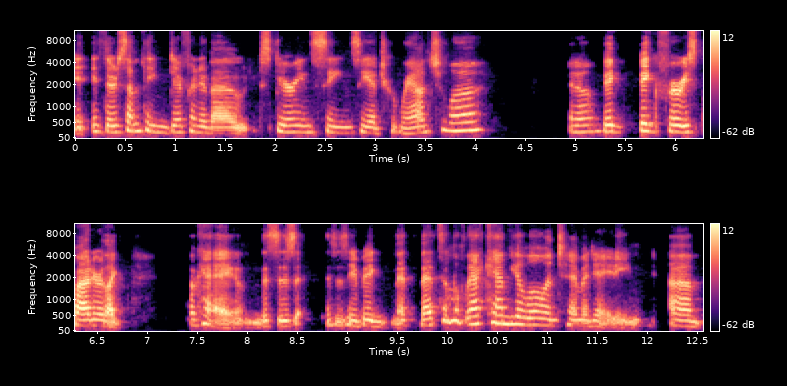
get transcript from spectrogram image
if there's something different about experiencing, say, a tarantula, you know, big big furry spider. Like, okay, this is this is a big that that's a little, that can be a little intimidating, um,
